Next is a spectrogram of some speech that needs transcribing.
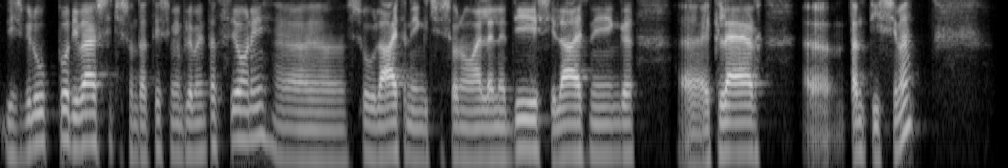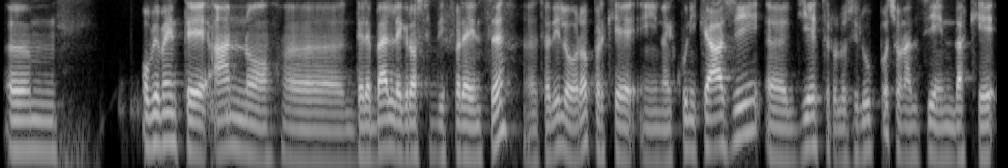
di sviluppo diversi, ci sono tantissime implementazioni. Eh, su Lightning ci sono LND, C-Lightning, eh, Eclair, eh, tantissime. Um, Ovviamente hanno eh, delle belle grosse differenze eh, tra di loro perché in alcuni casi eh, dietro lo sviluppo c'è un'azienda che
